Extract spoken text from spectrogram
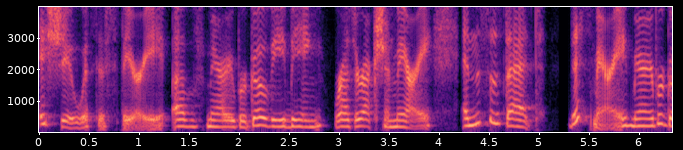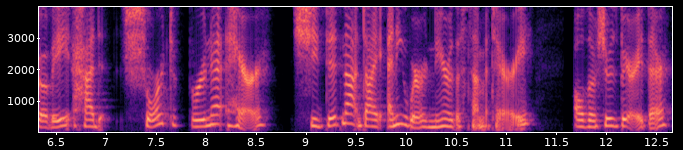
issue with this theory of Mary Bergovi being Resurrection Mary. And this is that this Mary, Mary Bergovi, had short brunette hair. She did not die anywhere near the cemetery, although she was buried there.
